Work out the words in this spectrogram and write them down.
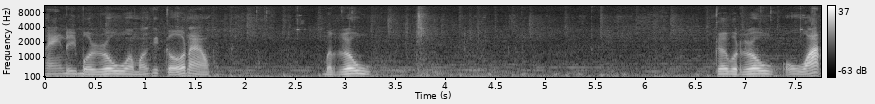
hang đi bờ ru mà mở cái cửa nào? Bờ ru. Cơ bờ ru. Oh what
